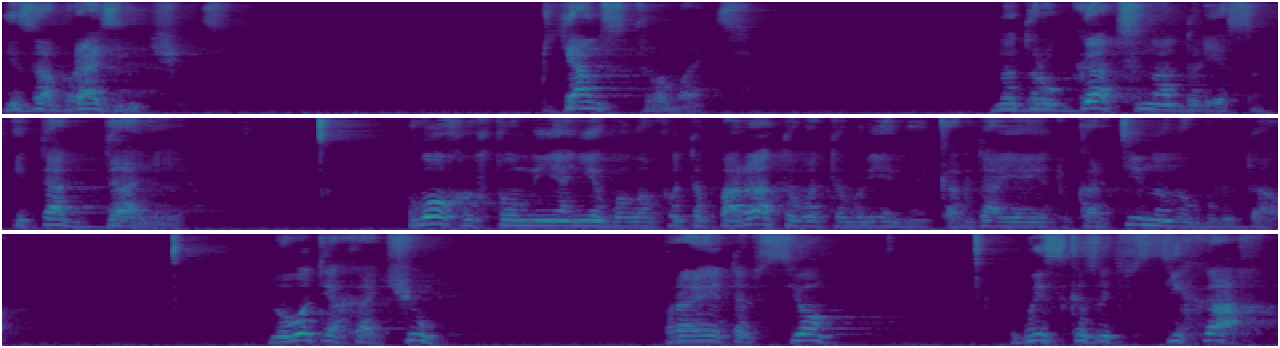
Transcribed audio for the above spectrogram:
безобразничать, пьянствовать, надругаться над лесом и так далее. Плохо, что у меня не было фотоаппарата в это время, когда я эту картину наблюдал. Но вот я хочу про это все высказать в стихах.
